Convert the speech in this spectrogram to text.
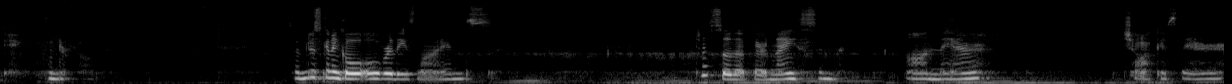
Okay, wonderful. So I'm just gonna go over these lines just so that they're nice and on there chalk is there.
